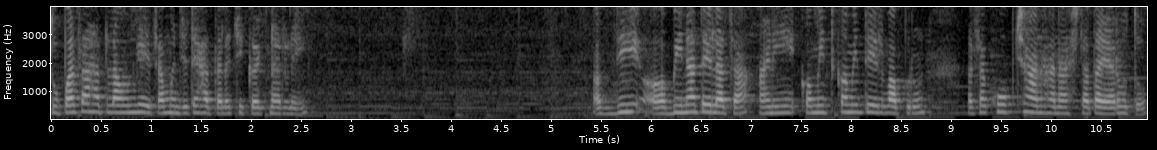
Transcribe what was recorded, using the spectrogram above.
तुपाचा हात लावून घ्यायचा म्हणजे ते हाताला चिकटणार नाही. अगदी बिना तेलाचा आणि कमीत कमी तेल वापरून असा खूप छान हा नाश्ता तयार होतो.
